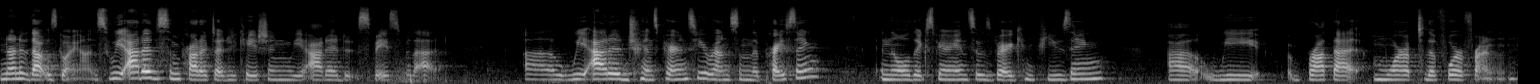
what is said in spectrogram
None of that was going on. So we added some product education, we added space for that. Uh, we added transparency around some of the pricing. In the old experience, it was very confusing. Uh, we brought that more up to the forefront.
